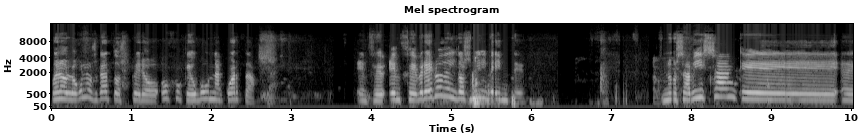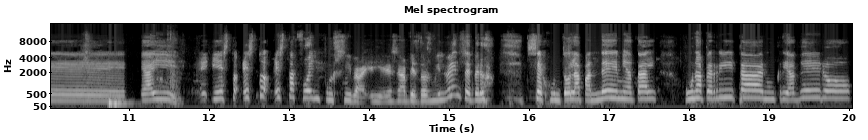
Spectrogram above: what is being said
Bueno, luego los gatos, pero ojo que hubo una cuarta. En, fe- en febrero del 2020 nos avisan que, eh, que hay. Y esto, esto, esta fue impulsiva, y es de 2020, pero se juntó la pandemia, tal. Una perrita en un criadero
